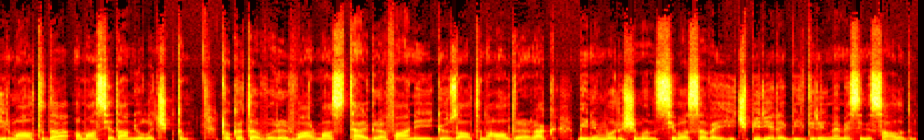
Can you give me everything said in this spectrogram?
26'da Amasya'dan yola çıktım. Tokat'a varır varmaz telgrafhaneyi gözaltına aldırarak benim varışımın Sivas'a ve hiçbir yere bildirilmemesini sağladım.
